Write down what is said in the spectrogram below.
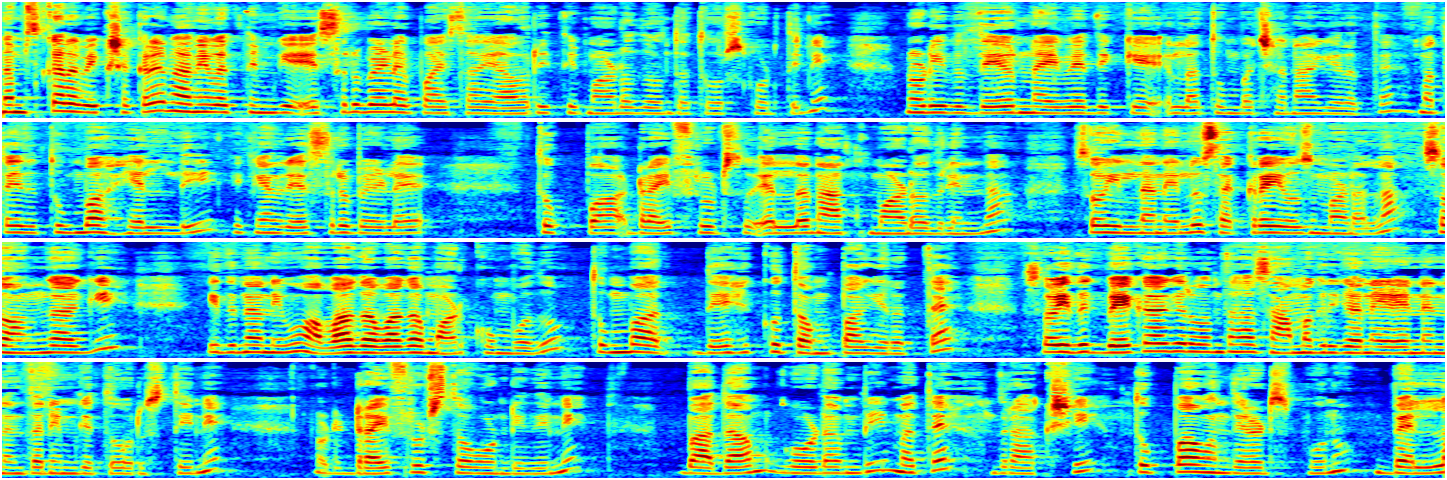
ನಮಸ್ಕಾರ ವೀಕ್ಷಕರೇ, ನಾನಿವತ್ತು ನಿಮಗೆ ಹೆಸರುಬೇಳೆ ಪಾಯಸ ಯಾವ ರೀತಿ ಮಾಡೋದು ಅಂತ ತೋರಿಸ್ಕೊಡ್ತೀನಿ. ನೋಡಿ, ಇದು ದೇವ್ರ ನೈವೇದ್ಯಕ್ಕೆ ಎಲ್ಲ ತುಂಬ ಚೆನ್ನಾಗಿರುತ್ತೆ. ಮತ್ತು ಇದು ತುಂಬ ಹೆಲ್ದಿ ಏಕೆಂದರೆ ಹೆಸರುಬೇಳೆ ತುಪ್ಪ ಡ್ರೈ ಫ್ರೂಟ್ಸು ಎಲ್ಲ ಹಾಕಿ ಮಾಡೋದ್ರಿಂದ. ಸೊ ಇಲ್ಲಿ ನಾನು ಎಲ್ಲೂ ಸಕ್ಕರೆ ಯೂಸ್ ಮಾಡಲ್ಲ. ಸೊ ಹಂಗಾಗಿ ಇದನ್ನು ನೀವು ಅವಾಗವಾಗ ಅವಾಗ ಮಾಡ್ಕೊಬೋದು. ತುಂಬ ದೇಹಕ್ಕೂ ತಂಪಾಗಿರುತ್ತೆ. ಸೊ ಇದಕ್ಕೆ ಬೇಕಾಗಿರುವಂತಹ ಸಾಮಗ್ರಿಗಳನ್ನ ಏನೇನಂತ ನಿಮಗೆ ತೋರಿಸ್ತೀನಿ. ನೋಡಿ ಡ್ರೈ ಫ್ರೂಟ್ಸ್ ತೊಗೊಂಡಿದ್ದೀನಿ. ಬಾದಾಮ್, ಗೋಡಂಬಿ ಮತ್ತು ದ್ರಾಕ್ಷಿ, ತುಪ್ಪ ಒಂದೆರಡು ಸ್ಪೂನು ಬೆಲ್ಲ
